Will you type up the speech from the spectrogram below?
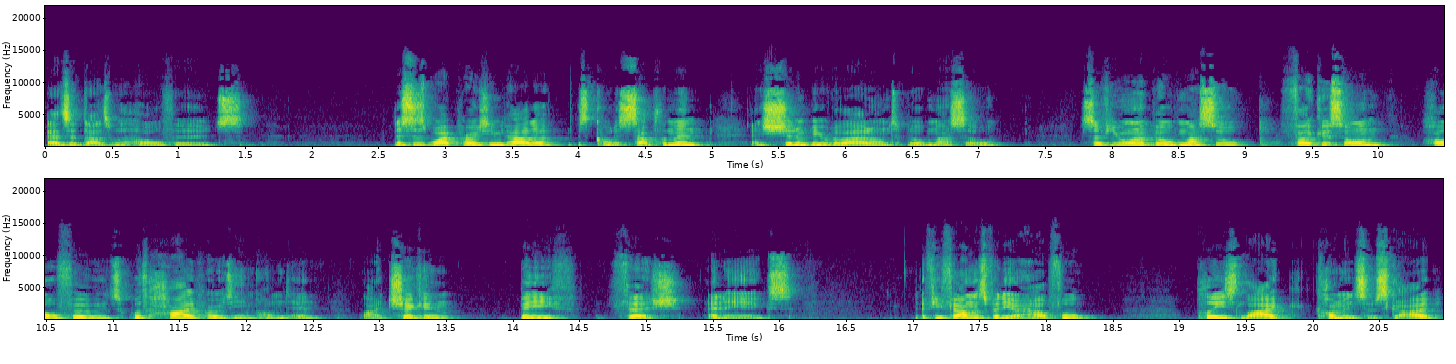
as it does with whole foods. This is why protein powder is called a supplement and shouldn't be relied on to build muscle. So, if you want to build muscle, focus on whole foods with high protein content like chicken, beef, fish, and eggs. If you found this video helpful, please like, comment, subscribe,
